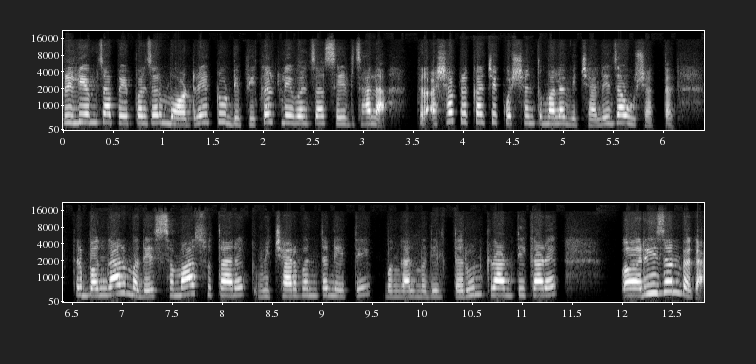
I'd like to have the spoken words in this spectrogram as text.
प्रिलियमचा पेपर जर मॉडरेट टू डिफिकल्ट लेवलचा सेट झाला तर अशा प्रकारचे क्वेश्चन तुम्हाला विचारले जाऊ शकतात. तर बंगालमध्ये समाज सुधारक विचारवंत नेते बंगालमधील तरुण क्रांतिकारक रिझन बघा.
